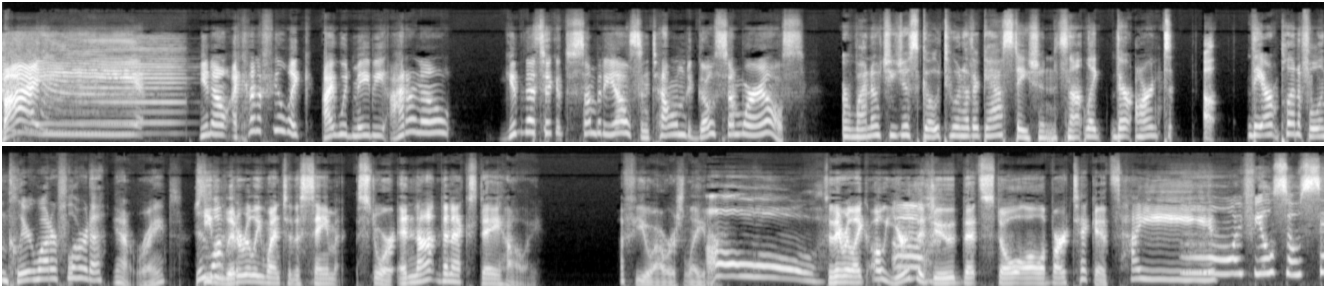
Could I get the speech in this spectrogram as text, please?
Bye. You know, I kind of feel like I would maybe, I don't know, give that ticket to somebody else and tell them to go somewhere else. or why don't you just go to another gas station? It's not like there aren't uh, they aren't plentiful in Clearwater, Florida. Yeah, right? Just he walk- literally went to the same store and not the next day, Holly. A few hours later. Oh, So they were like, "Oh, you're the Oh. dude that stole all of our tickets. Hi." oh, I feel so sad.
